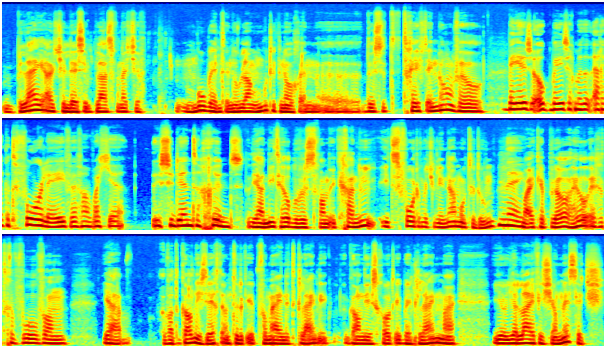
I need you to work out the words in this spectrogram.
blij uit je les in plaats van dat je moe bent en hoe lang moet ik nog. En, uh, dus het, het, geeft enorm veel. Ben je dus ook bezig met het, eigenlijk het voorleven van wat je de studenten gunt? Ja, niet heel bewust van ik ga nu iets voordoen wat jullie na moeten doen. Nee. Maar ik heb wel heel erg het gevoel van ja, wat Gandhi zegt, en natuurlijk voor mij in het klein, ik, Gandhi is groot, ik ben klein, maar your, your life is your message.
